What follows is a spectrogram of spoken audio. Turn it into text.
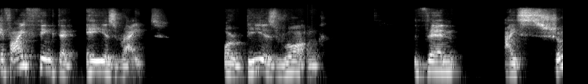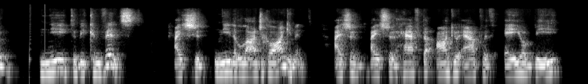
if I think that A is right or B is wrong, then I should need to be convinced. I should need a logical argument. I should I should have to argue out with A or B,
